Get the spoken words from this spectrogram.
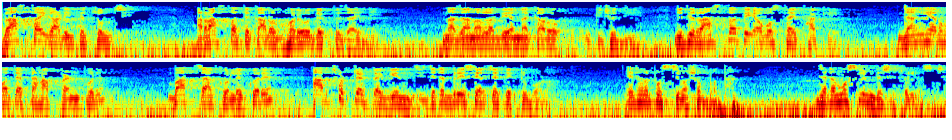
রাস্তায় গাড়িতে চলছি। আর রাস্তাতে কারও ঘরেও দেখতে যায়নি না জানালা দিয়ে, না কারও কিছু দিয়ে। যদি রাস্তাতে অবস্থায় থাকে, জাঙ্গিয়ার মতো একটা হাফ প্যান্ট পরে, বাচ্চা কোলে করে, আর ছোট্ট একটা গেঞ্জি, যেটা ব্রেসিয়ার চাইতে একটু বড়। এটা হলো পশ্চিমা সভ্যতা। যেটা মুসলিম দেশে চলে এসছে।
